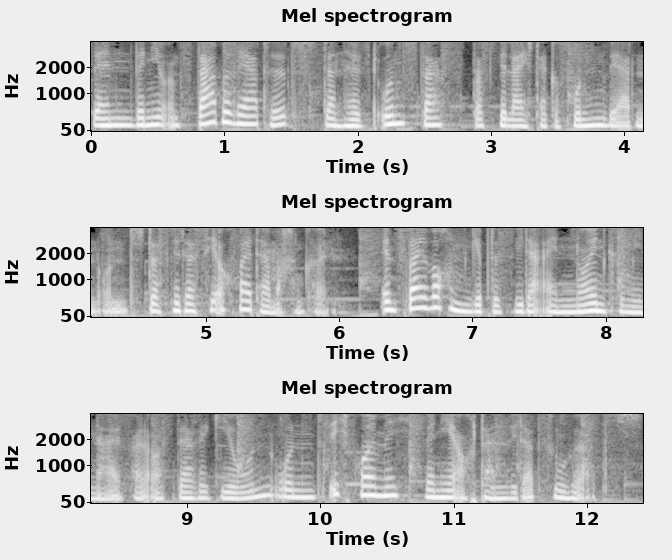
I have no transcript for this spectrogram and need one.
denn wenn ihr uns da bewertet, dann hilft uns das, dass wir leichter gefunden werden und dass wir das hier auch weitermachen können. In zwei Wochen gibt es wieder einen neuen Kriminalfall aus der Region und ich freue mich, wenn ihr auch dann wieder zuhört.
